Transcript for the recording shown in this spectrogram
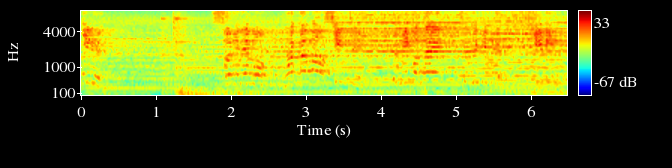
がよぎる。それでも仲間を信じ踏み応え続ける日々。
